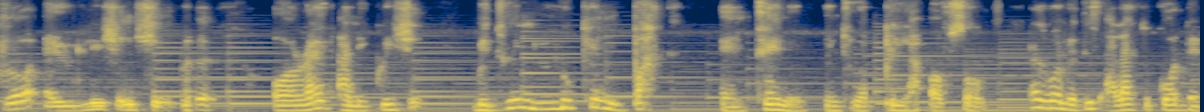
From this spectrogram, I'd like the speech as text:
draw a relationship or write an equation between looking back and turning into a pillar of salt. That's one of the things I like to call the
